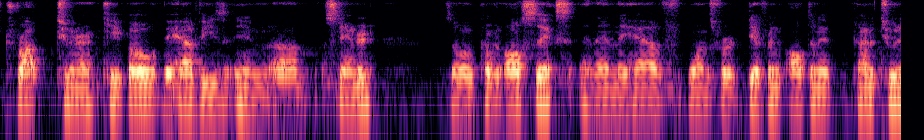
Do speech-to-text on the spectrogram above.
drop tuner capo. They have these in um, standard, so it covers all six, and then they have ones for different alternate kind of tuning.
